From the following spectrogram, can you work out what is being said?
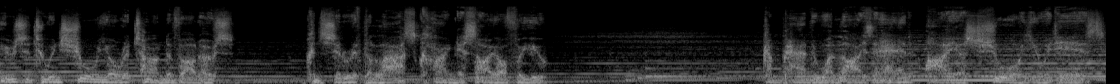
Use it to ensure your return to Vados. Consider it the last kindness I offer you. Compared to what lies ahead, I assure you it is.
